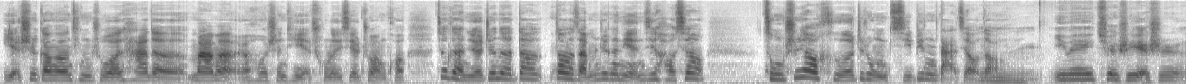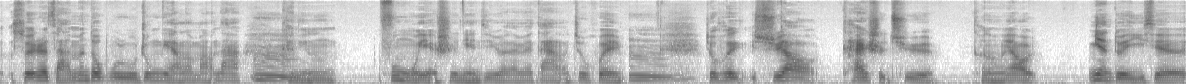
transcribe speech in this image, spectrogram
也是刚刚听说他的妈妈，然后身体也出了一些状况，就感觉真的到到了咱们这个年纪，好像总是要和这种疾病打交道。嗯，因为确实也是随着咱们都步入中年了嘛，那嗯，肯定父母也是年纪越来越大了，就会嗯就会需要开始去可能要面对一些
